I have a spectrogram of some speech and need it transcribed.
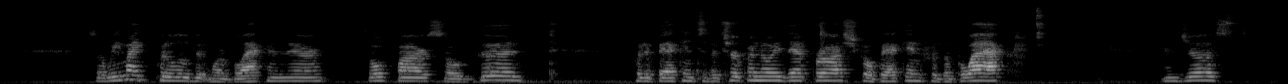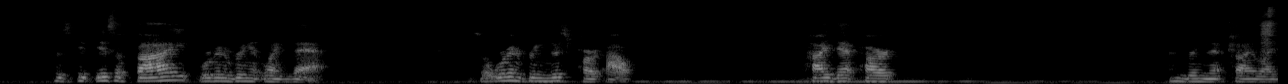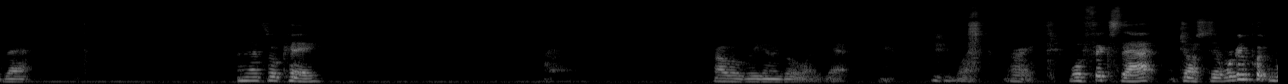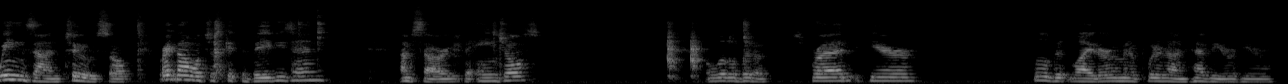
So we might put a little bit more black in there. So far, so good. Put it back into the Turpenoid, that brush. Go back in for the black. And just, because it is a thigh, we're going to bring it like that. So we're going to bring this part out. Hide that part. And bring that thigh like that. And that's okay. Probably going to go like that. All right, we'll fix that, adjust it. We're going to put wings on too. So right now we'll just get the babies in. I'm sorry, the angels. A little bit of spread here. A little bit lighter. I'm going to put it on heavier here.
